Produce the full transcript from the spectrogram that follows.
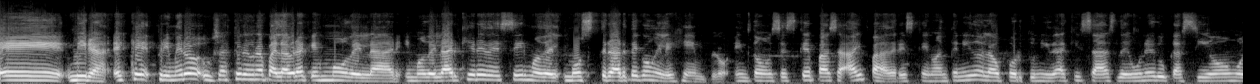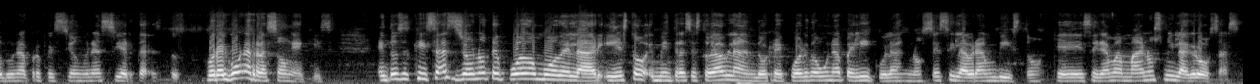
Eh, mira, es que primero usaste una palabra que es modelar y modelar quiere decir mostrarte con el ejemplo. Entonces, ¿qué pasa? Hay padres que no han tenido la oportunidad quizás de una educación o de una profesión, una cierta, por alguna razón X. Entonces, quizás yo no te puedo modelar, y esto mientras estoy hablando, recuerdo una película, no sé si la habrán visto, que se llama Manos Milagrosas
